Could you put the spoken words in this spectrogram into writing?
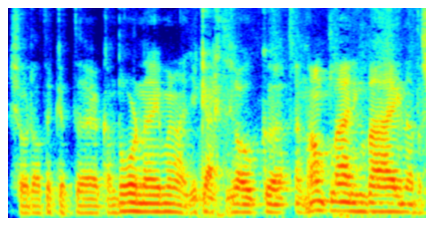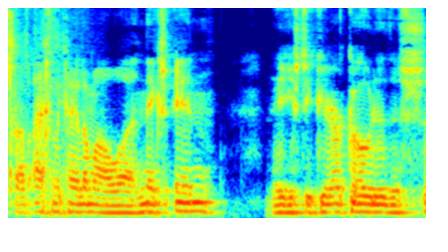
zodat ik het uh, kan doornemen. Nou, je krijgt er ook uh, een handleiding bij. Nou, er staat eigenlijk helemaal uh, niks in. Hier is die QR-code, dus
